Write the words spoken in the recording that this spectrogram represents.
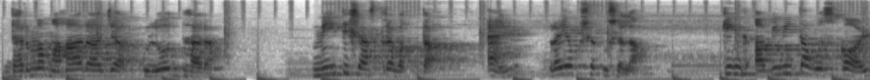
Dharma Maharaja Kulodhara, Niti Shastra Vakta, and Prayaksha Kushala. King Abhinita was called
